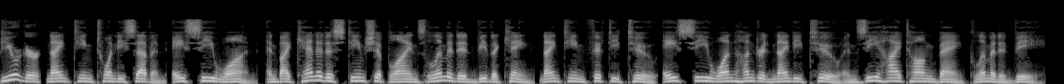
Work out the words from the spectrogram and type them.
Buerger 1927 AC 1 and by Canada Steamship Lines Limited v The King 1952 AC 192 and Sze Hai Tong Bank Limited v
